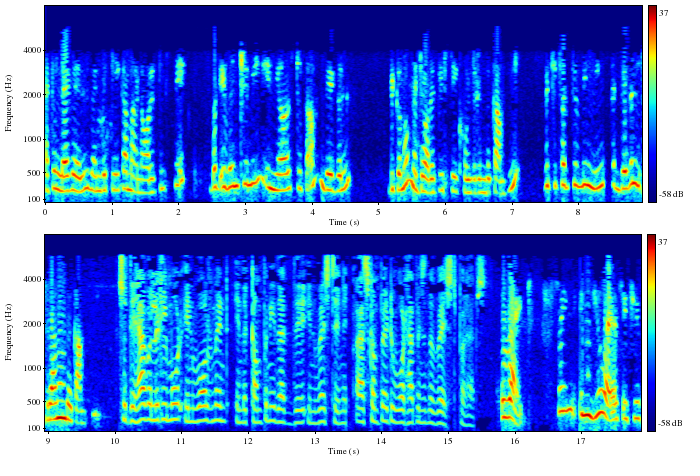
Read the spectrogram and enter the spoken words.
at a level when they take a minority stake, but eventually in years to come, they will become a majority stakeholder in the company, which effectively means that they will run the company. So they have a little more involvement in the company that they invest in as compared to what happens in the West, perhaps. Right. So in, in US, if you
